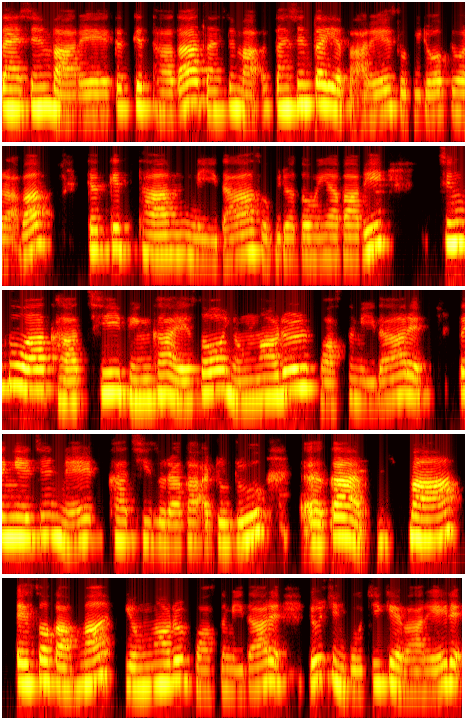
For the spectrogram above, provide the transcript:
တန်ရှင်းပါတယ်ကကစ်ထာတာတန်ရှင်းပါတန်ရှင်းတက်ရပါတယ်ဆိုပြီးတော့ပြောတာပါကကစ်ထာနေတာဆိုပြီးတော့သုံးရပါပြီ친구와같이빈가에서영화를봤습니다တဲ့တငယ်ချင်းနဲ့ခါချီဆိုတာကအတူတူကမှာ에서가မှာ 영화를봤습니다တဲ့ရုပ်ရှင်ကိုကြည့်ခဲ့ပါတယ်တဲ့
